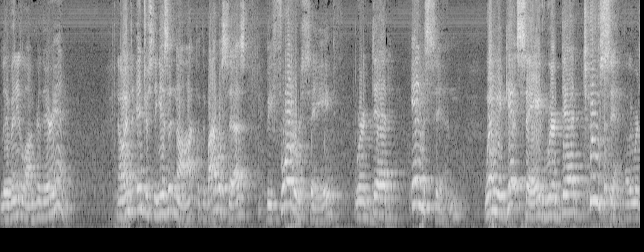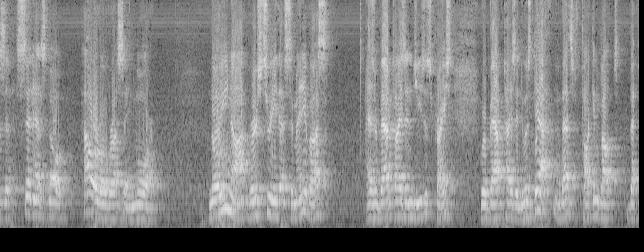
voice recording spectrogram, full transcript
live any longer therein? Now, interesting, is it not, that the Bible says before we're saved, we're dead in sin. When we get saved, we're dead to sin. In other words, sin has no power over us anymore. Know ye not, verse 3, that so many of us, as are baptized into Jesus Christ, were baptized into his death. Now that's talking about that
